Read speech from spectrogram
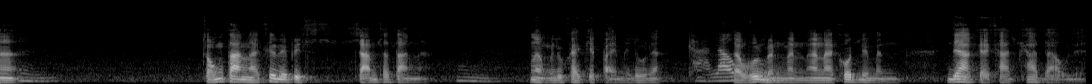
ฮะสองตังค์อะขึ้นไปปิดสามสตังค์อะอะไม่รู้ใครเก็บไปไม่รู้นะค่ะแล้วแต่หุ้นมันมันอนาคตเนี่ยมันยากแก่การคาดเดาเลย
